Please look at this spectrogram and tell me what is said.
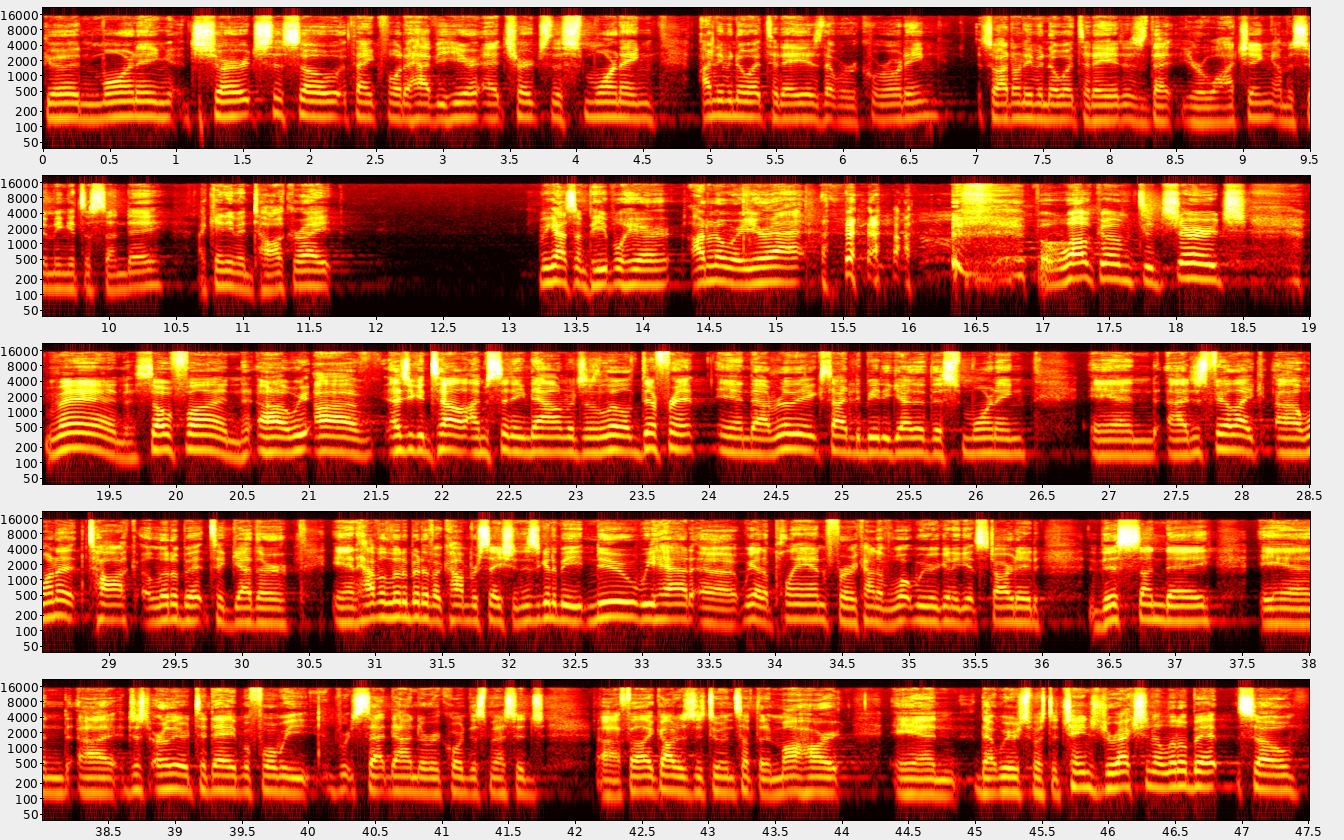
Good morning, church. So thankful to have you here at church this morning. I don't even know what today is that we're recording, so I don't even know what today it is that you're watching. I'm assuming it's a Sunday. I can't even talk right. We got some people here. I don't know where you're at. but welcome to church. Man, so fun. Uh, we, uh, as you can tell, I'm sitting down, which is a little different, and uh, really excited to be together this morning. And I just feel like I want to talk a little bit together and have a little bit of a conversation. This is going to be new. We had a, we had a plan for kind of what we were going to get started this Sunday, and uh, just earlier today, before we sat down to record this message, uh, I felt like God was just doing something in my heart, and that we were supposed to change direction a little bit. So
